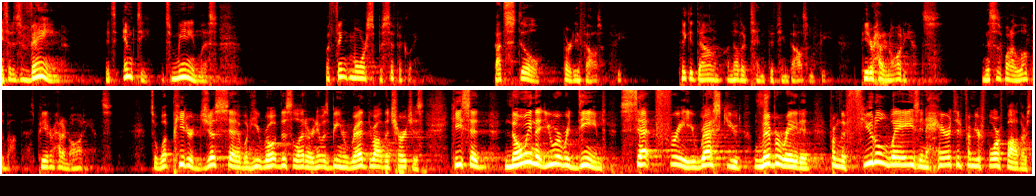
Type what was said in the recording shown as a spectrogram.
he said, It's vain, it's empty, it's meaningless. But think more specifically. That's still 30,000 feet. Take it down another 10, 15,000 feet. Peter had an audience. And this is what I loved about this. Peter had an audience. So, what Peter just said when he wrote this letter and it was being read throughout the churches, he said, Knowing that you were redeemed, set free, rescued, liberated from the futile ways inherited from your forefathers,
